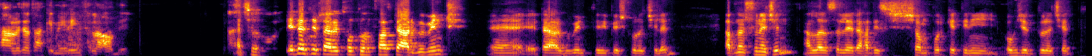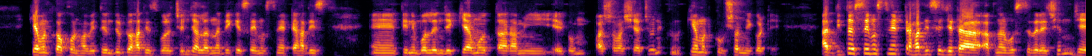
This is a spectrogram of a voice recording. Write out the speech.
তাহলে তো তাকে মেরেই ফেলা হবে। আচ্ছা এটা যে তার প্রথম ফার্স্ট আর্গুমেন্ট এটা আর্গুমেন্ট তিনি পেশ করেছিলেন। আপনারা শুনেছেন, আল্লাহ রসুলের হাদিস সম্পর্কে তিনি অভিযোগ তুলেছেন, কেমন কখন হবে। তিনি দুটো হাদিস বলেছেন, যে আল্লাহ নবীকে সেই মুসলিম একটা হাদিস তিনি বললেন যে, কিয়ামত আর আমি এরকম পাশাপাশি আছি। মানে কিয়ামত খুব সন্নিকটে। আর দ্বিতীয় সেই একটা হাদিসে যেটা আপনারা বুঝতে পেরেছেন যে,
